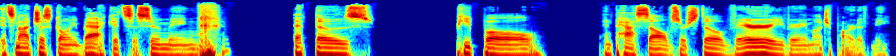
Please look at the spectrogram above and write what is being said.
it's not just going back, it's assuming that those people and past selves are still very, very much part of me.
